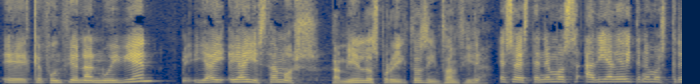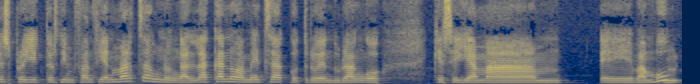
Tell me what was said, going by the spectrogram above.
eh, que funcionan muy bien y ahí, ahí, estamos. También los proyectos de infancia. Eso es, tenemos a día de hoy tenemos tres proyectos de infancia en marcha, uno en Galdácano, Amecha, otro en Durango que se llama mm, eh, Bambú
